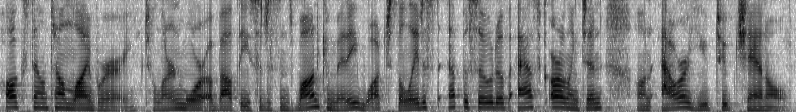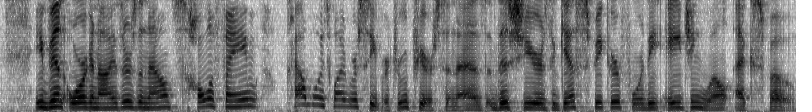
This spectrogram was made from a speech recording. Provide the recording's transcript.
Hawkes Downtown Library. To learn more about the Citizens Bond Committee, watch the latest episode of Ask Arlington on our YouTube channel. Event organizers announce Hall of Fame Cowboys wide receiver Drew Pearson as this year's guest speaker for the Aging Well Expo.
